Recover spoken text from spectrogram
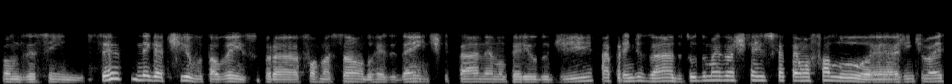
vamos dizer assim, ser negativo, talvez, para a formação do residente que está né, num período de aprendizado tudo, mas acho que é isso que a Thelma falou. É, a gente vai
